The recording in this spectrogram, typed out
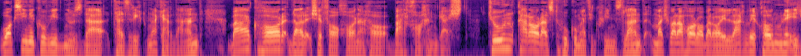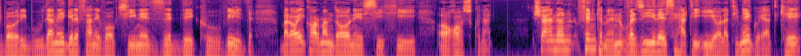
واکسین کووید 19 تزریق نکردند با کار در شفاخانه ها برخواهند گشت. چون قرار است حکومت کوینزلند مشوره ها را برای لغو قانون اجباری بودن گرفتن واکسین ضد کووید برای کارمندان صحی آغاز کند. شانن فنتمن وزیر صحت ایالتی می گوید که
